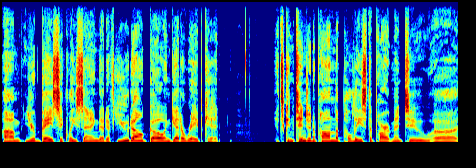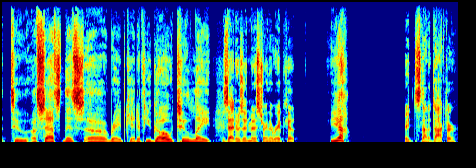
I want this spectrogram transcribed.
um, you're basically saying that if you don't go and get a rape kit, it's contingent upon the police department to uh, to assess this uh, rape kit. If you go too late, Is that who's administering the rape kit? yeah, It's not a doctor.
